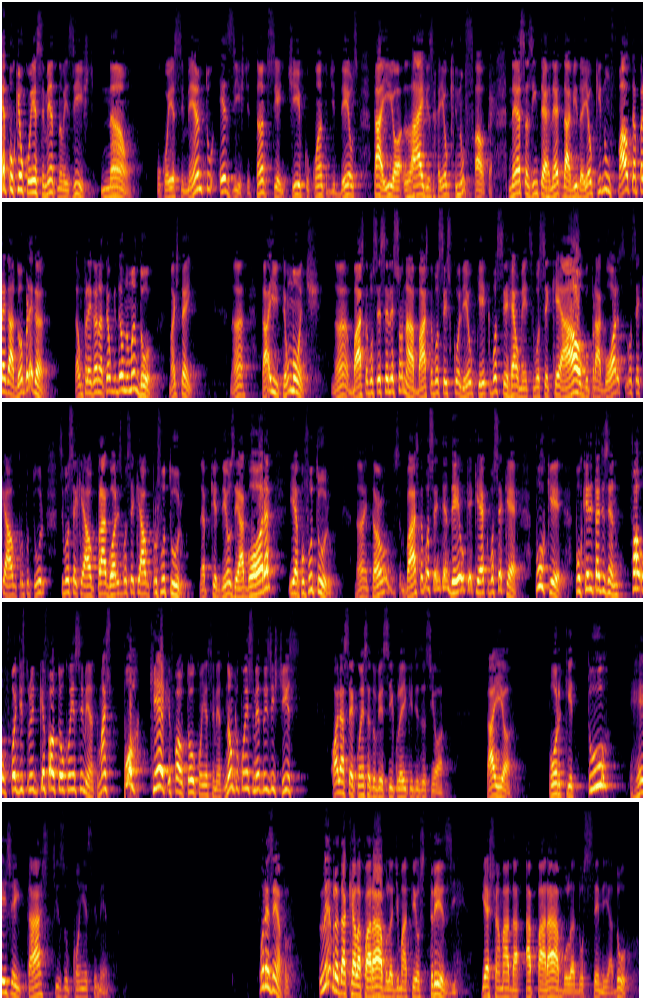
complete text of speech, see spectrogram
É porque o conhecimento não existe? Não. O conhecimento existe, tanto científico quanto de Deus. Tá aí, ó, lives aí é o que não falta. Nessas internet da vida aí é o que não falta pregador pregando. Estão pregando até o que Deus não mandou, mas tem. Né? Tá aí, tem um monte. Né? Basta você selecionar, basta você escolher o que, que você realmente, se você quer algo para agora, se você quer algo para o futuro, se você quer algo para agora, se você quer algo para o futuro né? porque Deus é agora e é para o futuro. Né? Então, basta você entender o que é que você quer. Por quê? Porque ele está dizendo, foi destruído porque faltou o conhecimento. Mas por que, que faltou o conhecimento? Não que o conhecimento não existisse. Olha a sequência do versículo aí que diz assim, ó. Tá aí, ó. Porque tu rejeitastes o conhecimento. Por exemplo, Lembra daquela parábola de Mateus 13, que é chamada a parábola do semeador?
